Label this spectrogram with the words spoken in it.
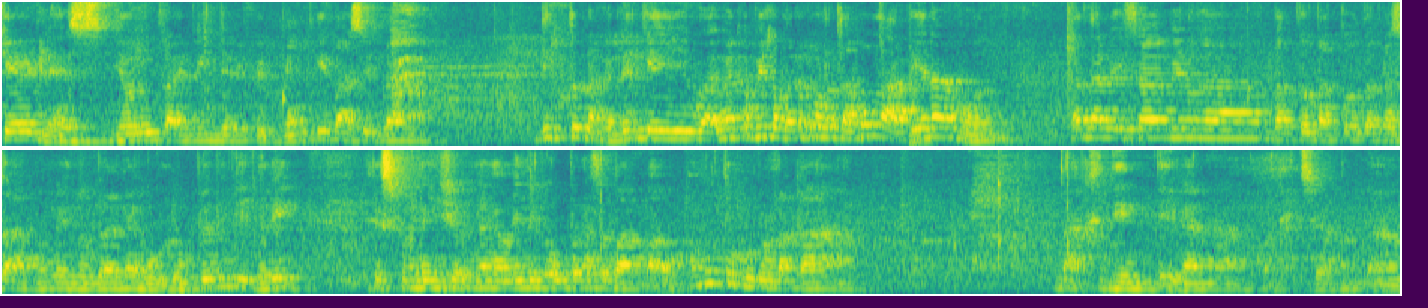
careless during driving their equipment, iba sila dito na galing kay may kami kabalo ko tamo nga piya namon kanali sa amin mga bato-bato na sa amon may lubra na hulog pero hindi gali explanation nga kami nag-obra sa babaw amo tumuro na ka na aksidente nga na connection na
